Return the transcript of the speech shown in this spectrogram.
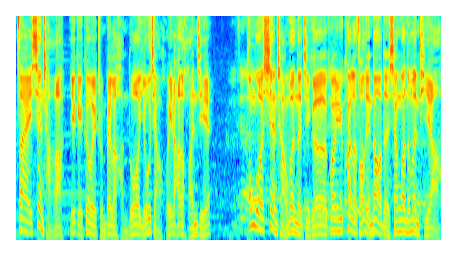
在现场啊，也给各位准备了很多有奖回答的环节。通过现场问的几个关于快乐早点到的相关的问题啊，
